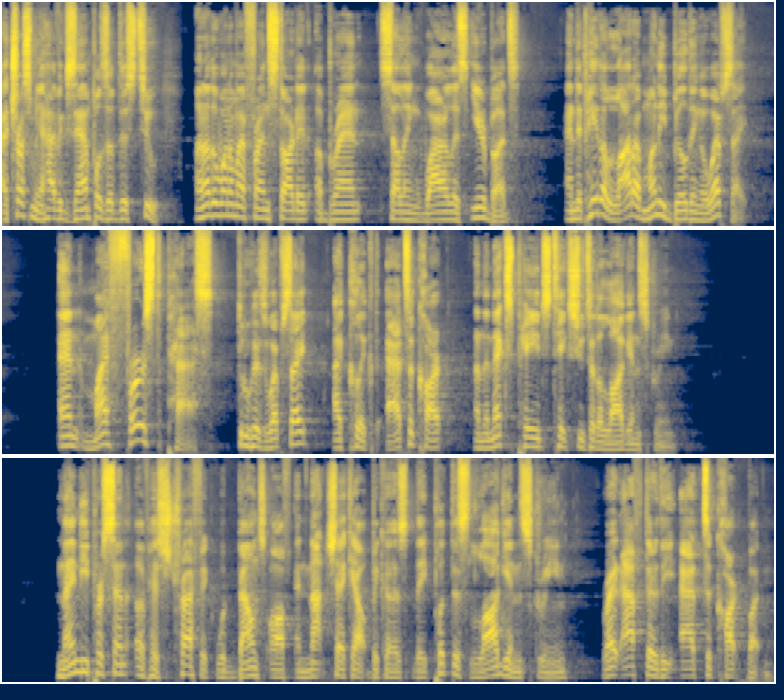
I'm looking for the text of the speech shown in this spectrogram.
I trust me, I have examples of this too. Another one of my friends started a brand selling wireless earbuds, and they paid a lot of money building a website. And my first pass through his website, I clicked add to cart, and the next page takes you to the login screen. 90% of his traffic would bounce off and not check out because they put this login screen right after the add to cart button.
